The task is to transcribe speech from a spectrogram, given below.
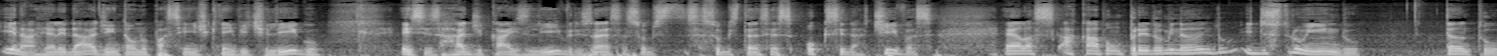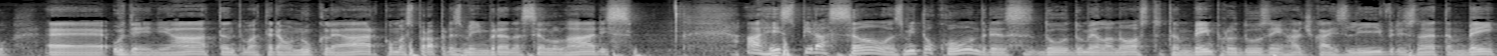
e na realidade, então, no paciente que tem vitiligo, esses radicais livres, né, essas substâncias oxidativas, elas acabam predominando e destruindo tanto é, o DNA, tanto o material nuclear, como as próprias membranas celulares. A respiração, as mitocôndrias do, do melanócito também produzem radicais livres, né? também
